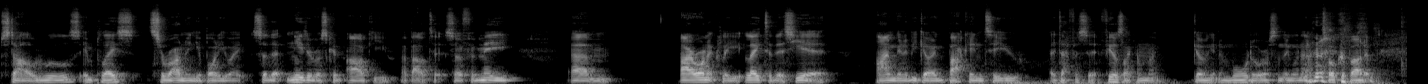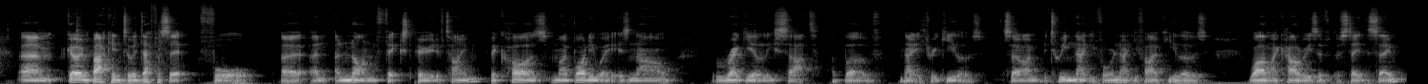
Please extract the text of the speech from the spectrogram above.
style rules in place surrounding your body weight so that neither of us can argue about it. So for me, um, ironically, later this year, I'm going to be going back into a deficit. It feels like I'm like going into Mordor or something when I talk about it. Um, going back into a deficit for a, a, a non-fixed period of time because my body weight is now regularly sat above 93 kilos. So I'm between 94 and 95 kilos while my calories have stayed the same.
